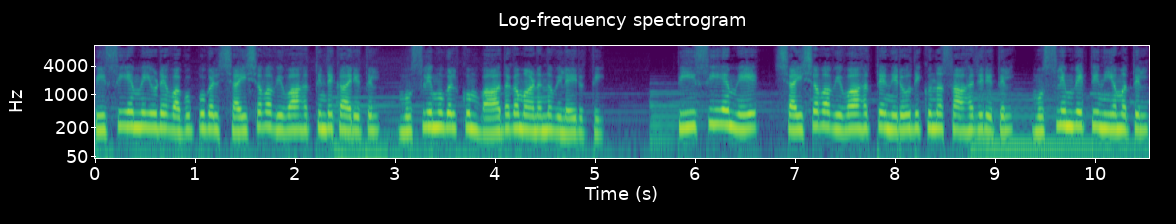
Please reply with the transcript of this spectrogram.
പി സി എം എയുടെ വകുപ്പുകൾ ശൈശവ വിവാഹത്തിന്റെ കാര്യത്തിൽ മുസ്ലിമുകൾക്കും ബാധകമാണെന്ന് വിലയിരുത്തി. പി സി എം എ ശൈശവ വിവാഹത്തെ നിരോധിക്കുന്ന സാഹചര്യത്തിൽ മുസ്ലിം വ്യക്തി നിയമത്തിൽ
